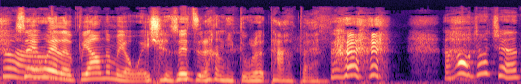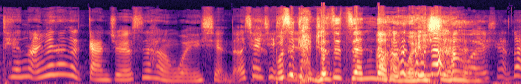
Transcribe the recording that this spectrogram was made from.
对，所以为了不要那么有危险，所以只让你读了大班。对。然后我就觉得天哪，因为那个感觉是很危险的，而且其实不是感觉是真的 很危险，很危险。对，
